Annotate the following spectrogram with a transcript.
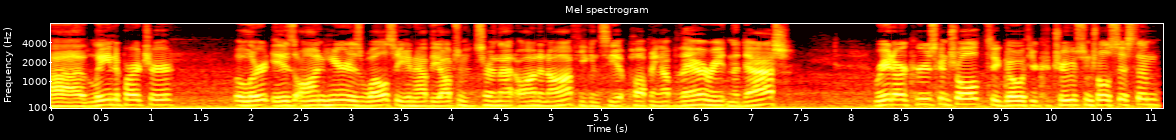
uh, lane departure alert is on here as well, so you can have the option to turn that on and off. You can see it popping up there right in the dash. Radar cruise control to go with your cruise control system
